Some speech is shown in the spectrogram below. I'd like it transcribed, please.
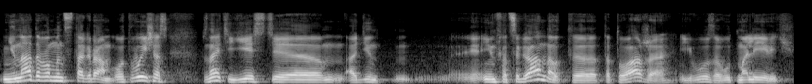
Не надо вам Инстаграм. Вот вы сейчас, знаете, есть э, один инфо-цыган от э, татуажа, его зовут Малевич.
